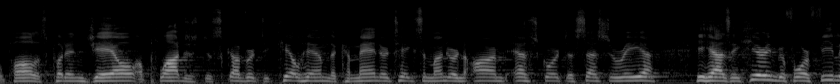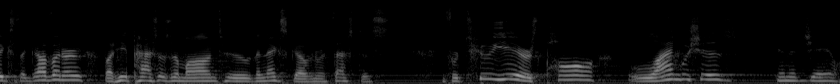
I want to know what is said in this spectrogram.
Well, Paul is put in jail. A plot is discovered to kill him. The commander takes him under an armed escort to Caesarea. He has a hearing before Felix the governor, but he passes him on to the next governor, Festus. And for two years, Paul languishes in a jail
